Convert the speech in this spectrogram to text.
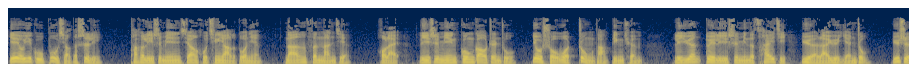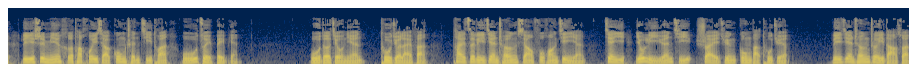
也有一股不小的势力。他和李世民相互倾轧了多年，难分难解。后来李世民功高震主，又手握重大兵权，李渊对李世民的猜忌越来越严重。于是李世民和他麾下功臣集团无罪被贬。武德九年。突厥来犯，太子李建成向父皇进言，建议由李元吉率军攻打突厥。李建成这一打算，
